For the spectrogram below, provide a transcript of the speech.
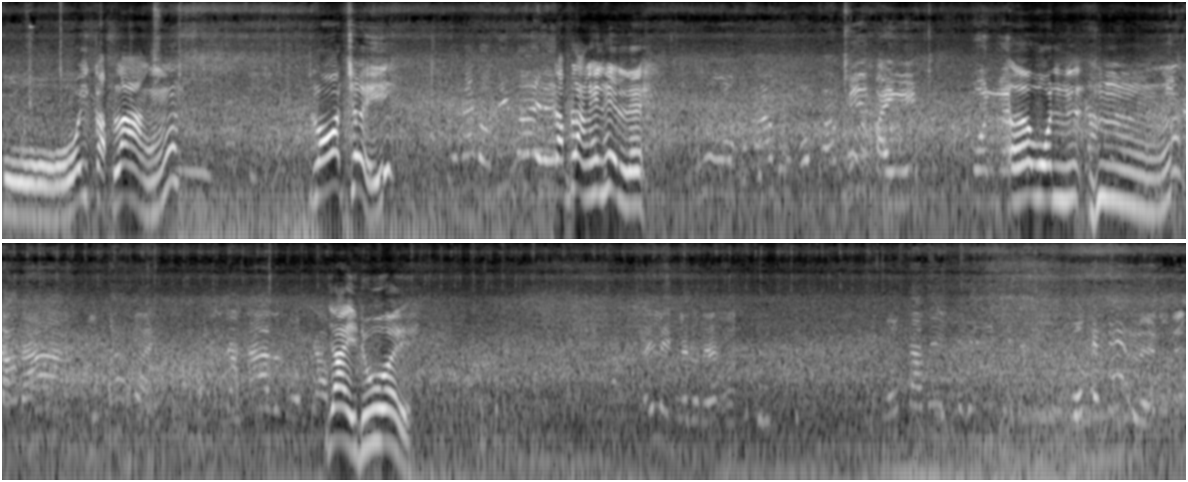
โอ้ ยกลับหลัง รอดเฉยน่าโดนทิ้งได้เลยกลับหลังเห็นๆเลย นี่ไปอย่างงี้วนเลยเออวนหืมจับหน้าหยิบหน้าไปจับหน้าจนหมดจับใหญ่ด้วยได้เล็งเลยตัวเนี้ยหัวกล้าไม่หัวแค่แน่เลยตัวเนี้ย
